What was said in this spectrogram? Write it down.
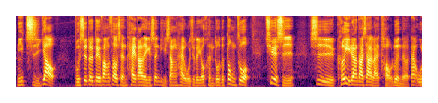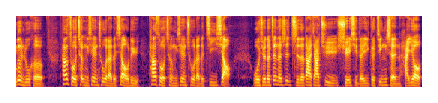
你只要不是对对方造成太大的一个身体伤害，我觉得有很多的动作确实是可以让大家来讨论的。但无论如何，他所呈现出来的效率，他所呈现出来的绩效，我觉得真的是值得大家去学习的一个精神，还有。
